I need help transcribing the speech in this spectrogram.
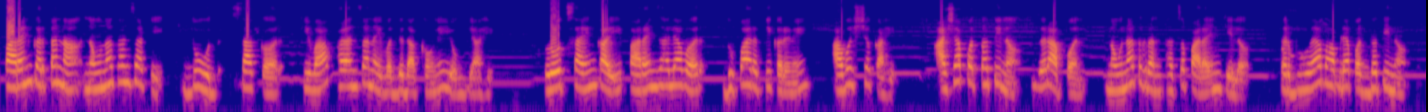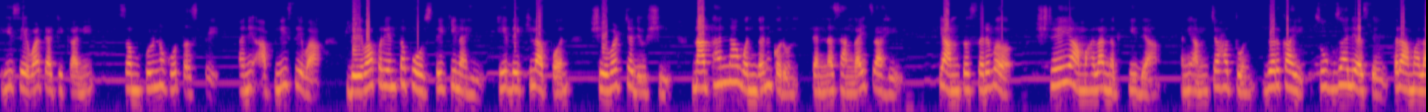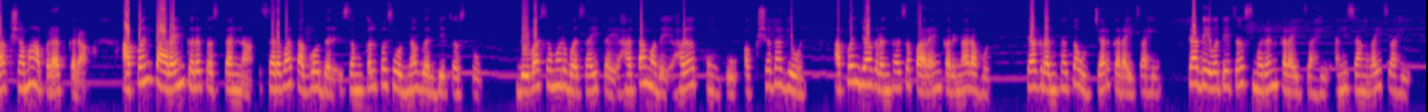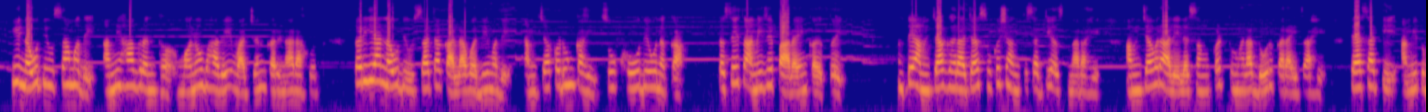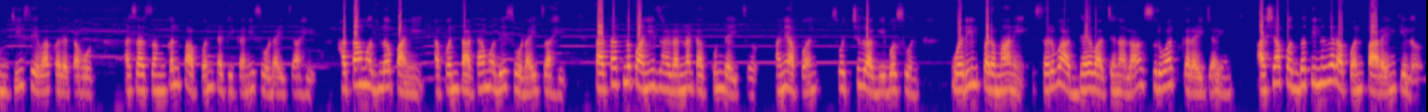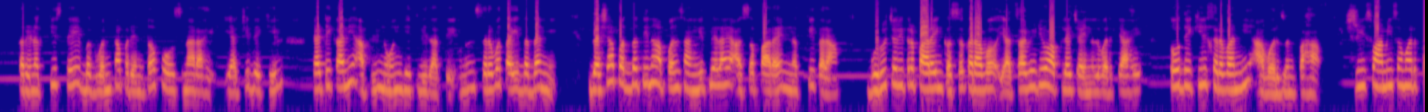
पारायण करताना नवनाथांसाठी दूध साखर किंवा फळांचा नैवेद्य दाखवणे योग्य आहे. रोज सायंकाळी पारायण झाल्यावर धुपारती करणे आवश्यक आहे. अशा पद्धतीनं जर आपण नवनाथ ग्रंथाचं पारायण केलं तर भोळ्या भाबड्या पद्धतीनं ही सेवा त्या ठिकाणी संपूर्ण होत असते आणि आपली सेवा देवापर्यंत पोहोचते की नाही हे देखील आपण शेवटच्या दिवशी नाथांना वंदन करून त्यांना सांगायचं आहे की आमचं सर्व श्रेय आम्हाला नक्की द्या. आणि आमच्या हातून जर काही चूक झाली असेल तर आम्हाला क्षमा अपराध करा. आपण पारायण करत असताना सर्वात अगोदर संकल्प सोडणं गरजेचं असतो. देवासमोर बसायचंय हातामध्ये हळद कुंकू अक्षदा घेऊन आपण ज्या ग्रंथाचं पारायण करणार आहोत त्या ग्रंथाचा उच्चार करायचा आहे. त्या देवतेचं स्मरण करायचं आहे आणि सांगायचं आहे की नऊ दिवसामध्ये आम्ही हा ग्रंथ मनोभावे वाचन करणार आहोत. तरी या नऊ दिवसाच्या कालावधीमध्ये आमच्याकडून काही चूक होऊ देऊ नका. तसेच आम्ही जे पारायण करतोय ते आमच्या घराच्या सुखशांतीसाठी असणार आहे. आमच्यावर आलेलं संकट तुम्हाला दूर करायचं आहे. त्यासाठी आम्ही तुमची सेवा करत आहोत. असा संकल्प आपण त्या ठिकाणी सोडायचा आहे. हातामधलं पाणी आपण ताटामध्ये सोडायचं आहे. ताटातलं पाणी झाडांना टाकून द्यायचं आणि आपण स्वच्छ जागी बसून वरील प्रमाणे सर्व अध्याय वाचनाला सुरुवात करायची आहे. अशा पद्धतीने जर आपण पारायण केलं तर नक्कीच ते भगवंतापर्यंत पोहोचणार आहे. याची देखील त्या ठिकाणी आपली नोंद घेतली जाते. म्हणून सर्व ताई दादांनी जशा पद्धतीनं आपण सांगितलेलं आहे असं पारायण नक्की करा. गुरुचरित्र पारायण कसं करावं याचा व्हिडिओ आपल्या चॅनलवरती आहे. तो देखील सर्वांनी आवर्जून पहा. श्री स्वामी समर्थ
